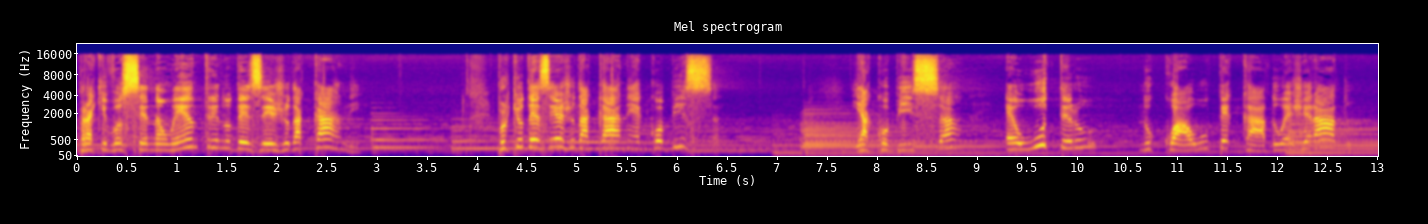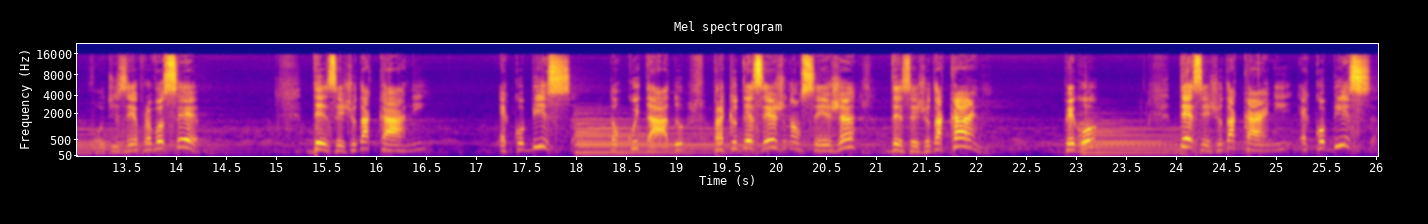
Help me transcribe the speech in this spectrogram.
para que você não entre no desejo da carne, porque o desejo da carne é cobiça, e a cobiça é o útero no qual o pecado é gerado. Vou dizer para você: desejo da carne é cobiça. Então, cuidado para que o desejo não seja desejo da carne. Pegou? Desejo da carne é cobiça.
